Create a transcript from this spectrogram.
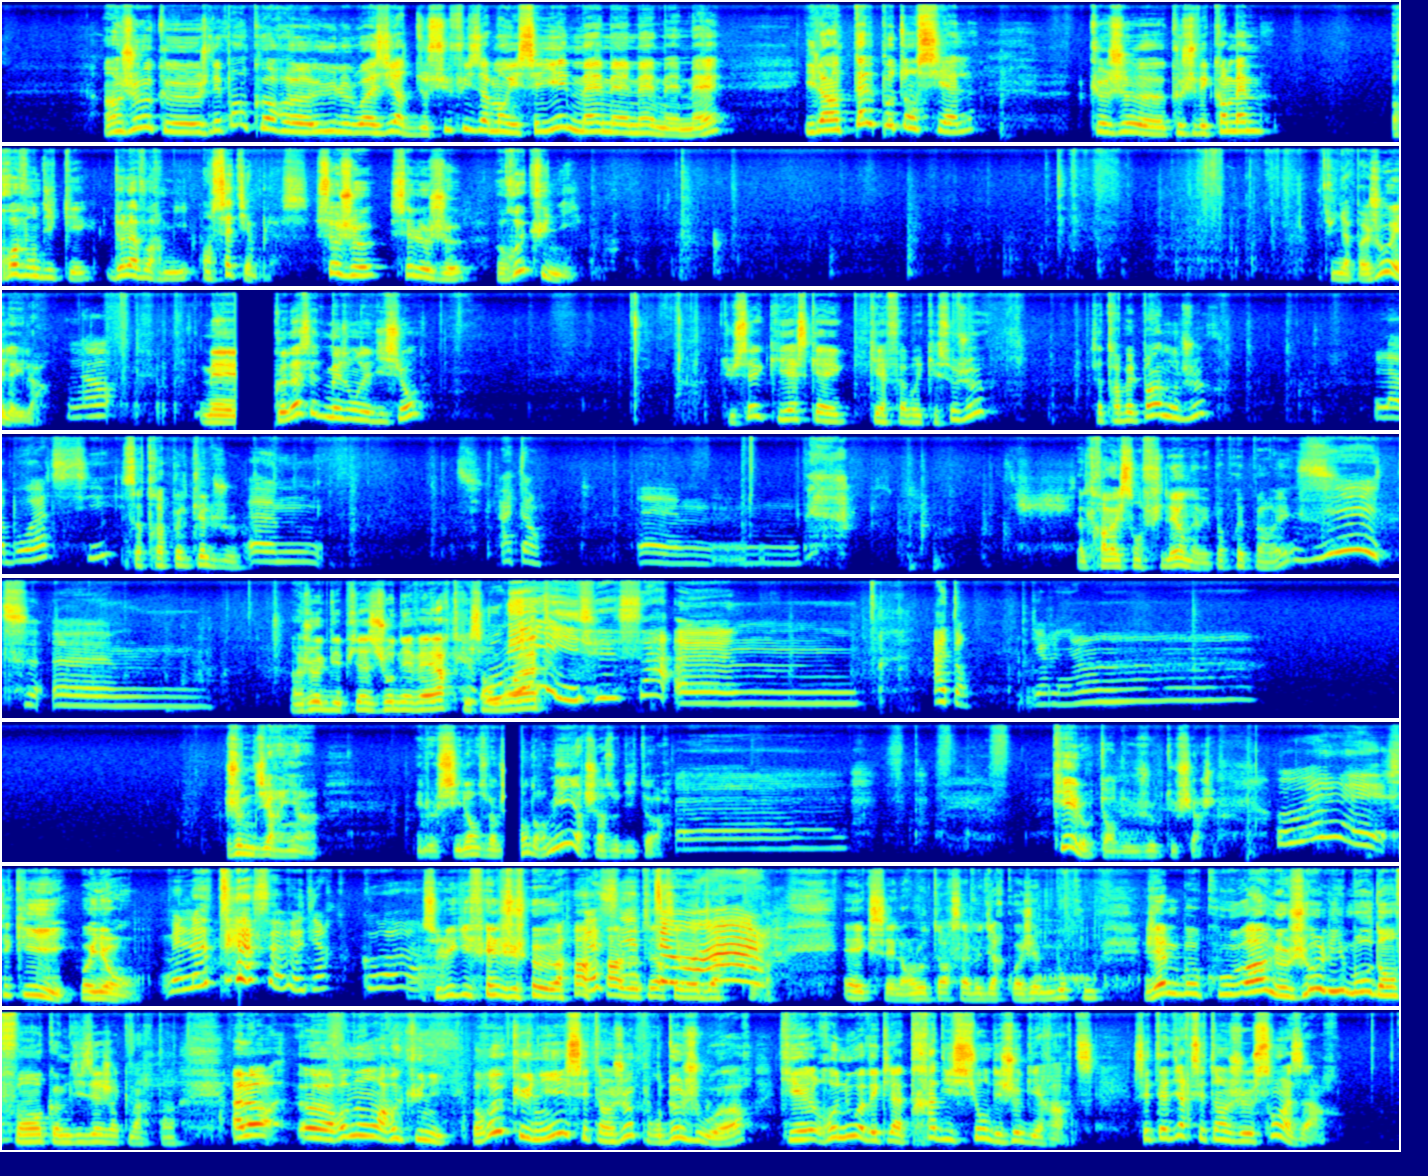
Un jeu que je n'ai pas encore euh, eu le loisir de suffisamment essayer, mais, mais, mais, mais, mais, il a un tel potentiel que je, que je vais quand même revendiquer de l'avoir mis en septième place. Ce jeu, c'est le jeu Rucuni. Tu n'y as pas joué, Leïla? Non, Mais connais cette maison d'édition Tu sais qui est-ce qui a, qui a fabriqué ce jeu? Ça te rappelle pas un autre jeu? La boîte, si. Ça te rappelle quel jeu? Euh, attends. Euh, Elle travaille sans filet, on n'avait pas préparé. zut. Euh, Un jeu avec des pièces jaunes et vertes qui s'emboîtent. Oui, c'est ça. Euh, attends, y a rien. Je ne dis rien. Et le silence va vous endormir, chers auditeurs. Qui est l'auteur du jeu que tu cherches là ouais. C'est qui Voyons. Mais terre, ça veut dire quoi Celui qui fait le jeu. Ah, l'auteur, ça veut dire quoi Excellent, l'auteur, ça veut dire quoi J'aime beaucoup. J'aime beaucoup. Ah, le joli mot d'enfant, comme disait Jacques Martin. Alors, euh, revenons à Rucuni. Rucuni, c'est un jeu pour deux joueurs qui renoue avec la tradition des jeux Gerhardt. C'est-à-dire que c'est un jeu sans hasard,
